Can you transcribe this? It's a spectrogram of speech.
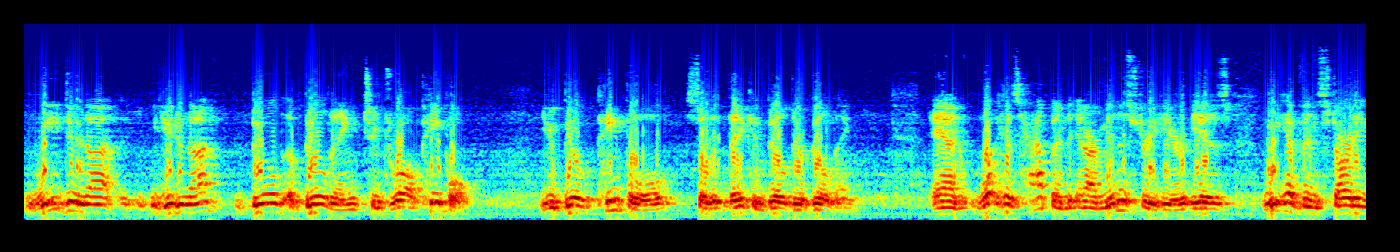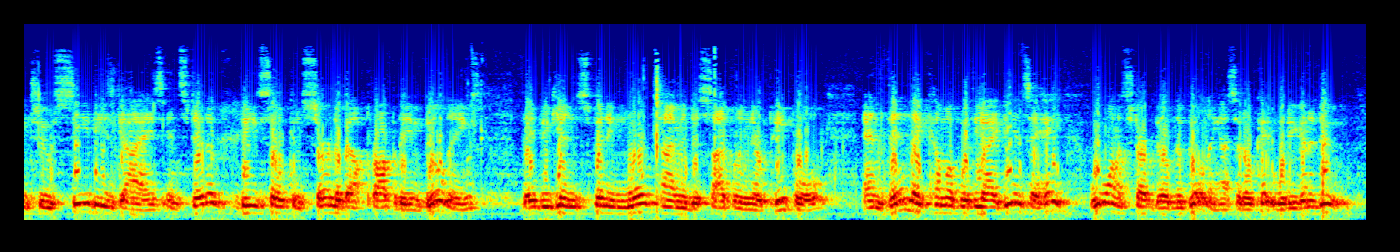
We do not, you do not build a building to draw people. You build people so that they can build their building. And what has happened in our ministry here is we have been starting to see these guys, instead of being so concerned about property and buildings, they begin spending more time in discipling their people. And then they come up with the idea and say, hey, we want to start building a building. I said, okay, what are you going to do?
